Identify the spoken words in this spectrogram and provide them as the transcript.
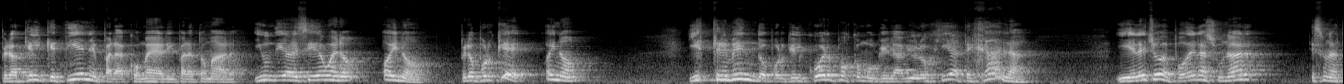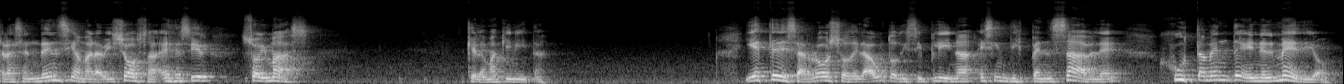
pero aquel que tiene para comer y para tomar, y un día decide, bueno, hoy no, pero ¿por qué? Hoy no, y es tremendo porque el cuerpo es como que la biología te jala. Y el hecho de poder ayunar es una trascendencia maravillosa. Es decir, soy más que la maquinita. Y este desarrollo de la autodisciplina es indispensable justamente en el medio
